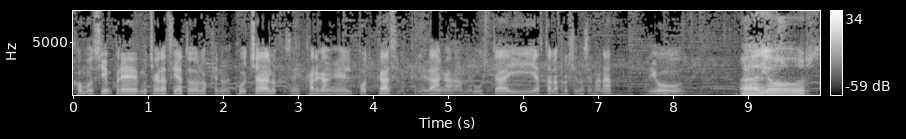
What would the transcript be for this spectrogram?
como siempre, muchas gracias a todos los que nos escuchan, los que se descargan el podcast, los que le dan a me gusta y hasta la próxima semana. Adiós. Adiós.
